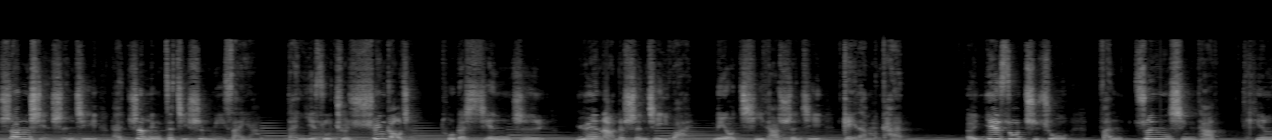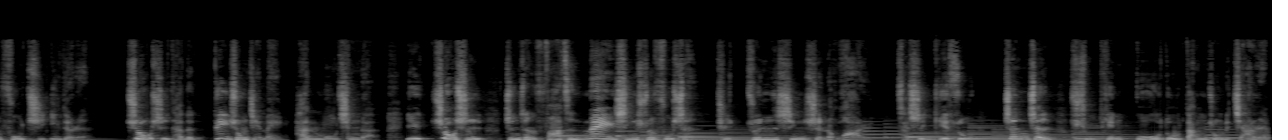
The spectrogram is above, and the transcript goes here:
彰显神迹来证明自己是弥赛亚，但耶稣却宣告着，除了先知约拿的神迹以外，没有其他神迹给他们看。而耶稣指出，凡遵行他。天父旨意的人，就是他的弟兄姐妹和母亲了，也就是真正发自内心顺服神、去遵行神的话语，才是耶稣真正属天国度当中的家人。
